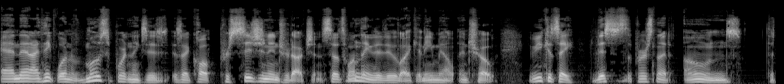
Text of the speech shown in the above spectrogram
And then I think one of the most important things is, is I call it precision introduction. So it's one thing to do like an email intro. If you could say, this is the person that owns the,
